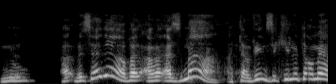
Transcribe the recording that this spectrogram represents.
נו. בסדר, אבל, אבל אז מה? אתה מבין? זה כאילו אתה אומר,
